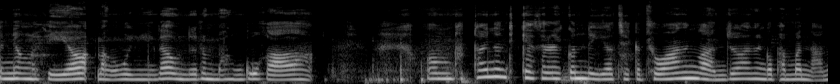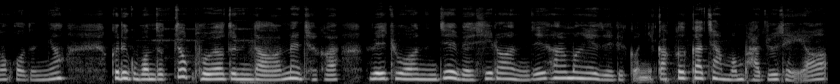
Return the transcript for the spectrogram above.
안녕하세요. 망고입니다. 오늘은 망고가 음, 붙어있는 티켓을 할 건데요. 제가 좋아하는 거, 안 좋아하는 거 반반 나눴거든요. 그리고 먼저 쭉 보여드린 다음에 제가 왜 좋아하는지, 왜 싫어하는지 설명해 드릴 거니까 끝까지 한번 봐주세요.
